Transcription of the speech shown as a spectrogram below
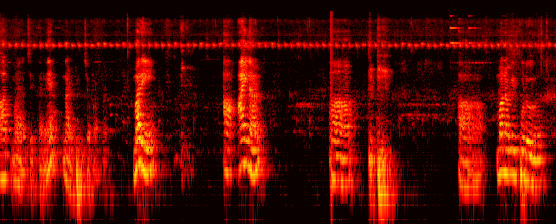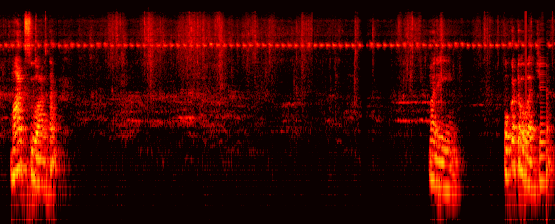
ఆత్మ చేతనే నడిపించబడ్డాడు. మరి ఆయన మనం ఇప్పుడు మార్క్స్ వార్త మరి ఒకటో వచనం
